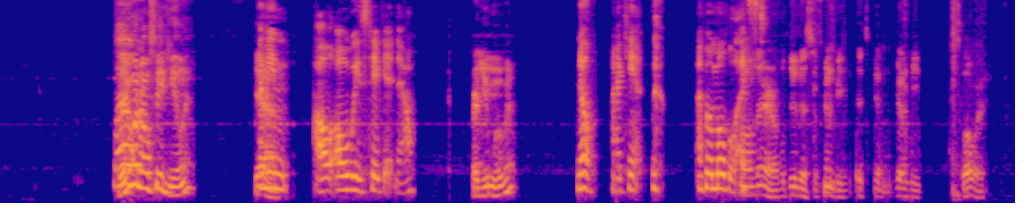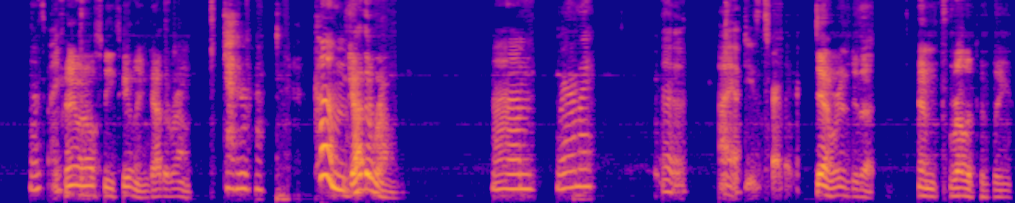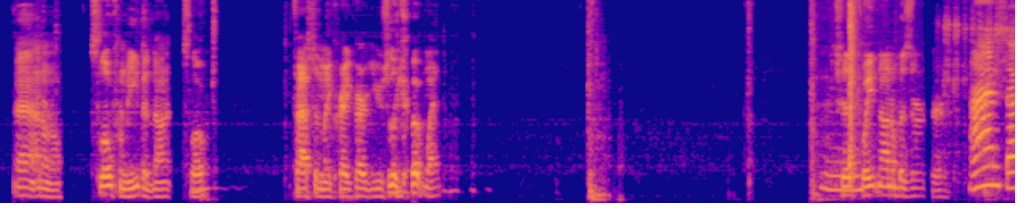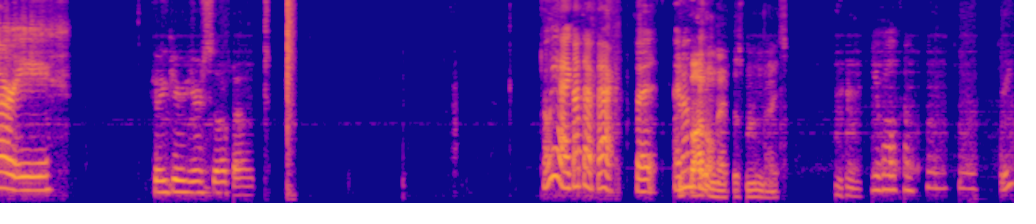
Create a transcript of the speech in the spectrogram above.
Well, anyone else need healing? I mean, I'll always take it now. are you moving? No, I can't. I'm Oh, immobilized. there. We'll do this. It's gonna be. It's gonna, gonna be slowish. That's fine. If anyone else needs healing, gather round. Gather around. Come. Gather round. Um, where am I? Uh, I have to use this card later. Yeah, we're gonna do that. And relatively, uh, I don't know, slow for me, but not slow. Faster than my credit card usually went. Just waiting on a berserker. I'm sorry. Figure yourself out. Oh yeah, I got that back, but I don't think. bottleneck this room nice. Mm-hmm. You're welcome. One, two, three.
